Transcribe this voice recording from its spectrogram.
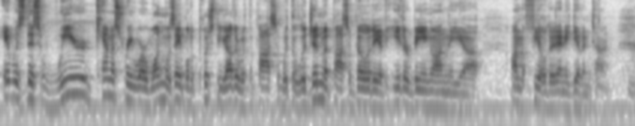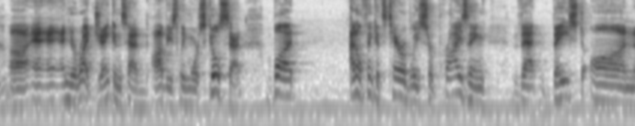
it was this weird chemistry where one was able to push the other with the poss- with the legitimate possibility of either being on the. Uh, on the field at any given time, uh, and, and you're right. Jenkins had obviously more skill set, but I don't think it's terribly surprising that based on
